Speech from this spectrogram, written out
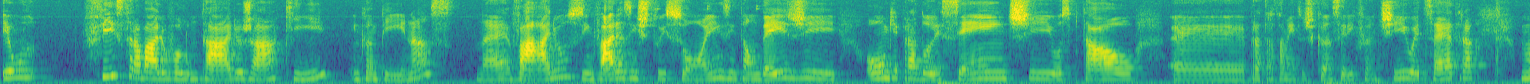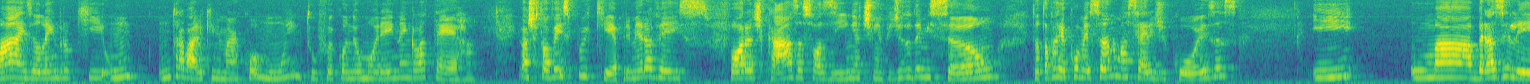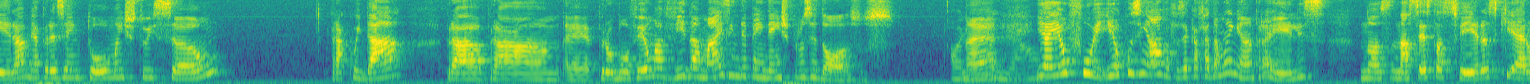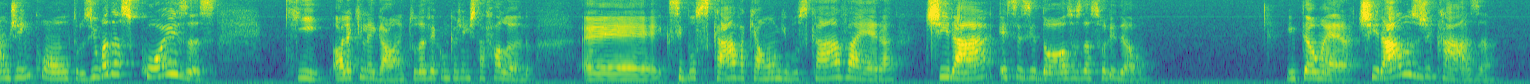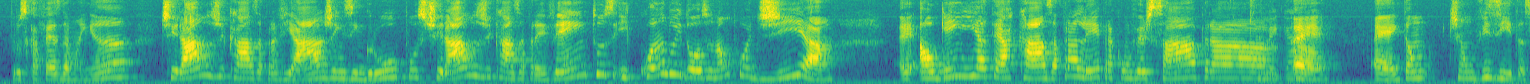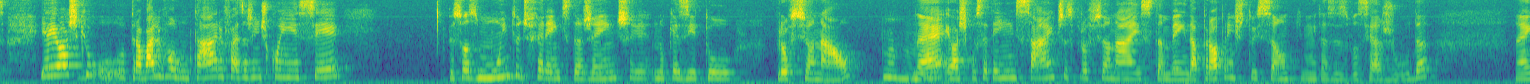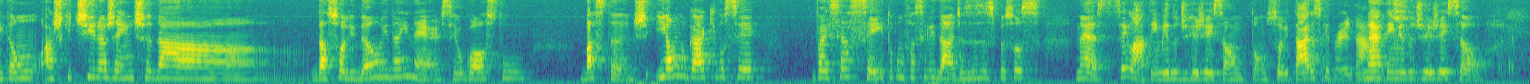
eu fiz trabalho voluntário já aqui em Campinas, né? Vários, em várias instituições, então desde ONG para adolescente, hospital é, para tratamento de câncer infantil, etc. Mas eu lembro que um, um trabalho que me marcou muito foi quando eu morei na Inglaterra. Eu acho que talvez porque a primeira vez fora de casa, sozinha, tinha pedido demissão, então eu estava recomeçando uma série de coisas e uma brasileira me apresentou uma instituição para cuidar, para é, promover uma vida mais independente para os idosos. Olha né? que legal. E aí eu fui, e eu cozinhava, fazia café da manhã para eles nas, nas sextas-feiras que eram de encontros. E uma das coisas que, olha que legal, né? Tudo a ver com o que a gente está falando. É, que se buscava, que a ONG buscava, era tirar esses idosos da solidão. Então era tirá-los de casa para os cafés da manhã, tirá-los de casa para viagens em grupos, tirá-los de casa para eventos e quando o idoso não podia, é, alguém ia até a casa para ler, para conversar, para. É, é, então tinham visitas. E aí eu acho que o, o trabalho voluntário faz a gente conhecer pessoas muito diferentes da gente no quesito profissional. Uhum. Né? Eu acho que você tem insights profissionais também da própria instituição que muitas vezes você ajuda. Né? Então, acho que tira a gente da, da solidão e da inércia. Eu gosto bastante. E é um lugar que você vai ser aceito com facilidade. Às vezes as pessoas, né, sei lá, tem medo de rejeição, tão solitárias que, é né, tem medo de rejeição.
